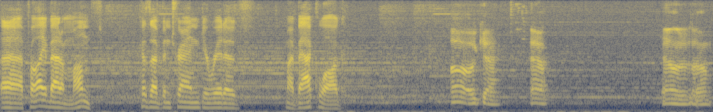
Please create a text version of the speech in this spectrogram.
uh, probably about a month, because I've been trying to get rid of my backlog. Oh, okay. Yeah. I understand.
